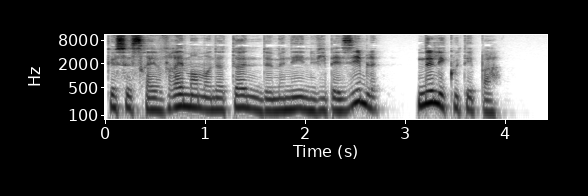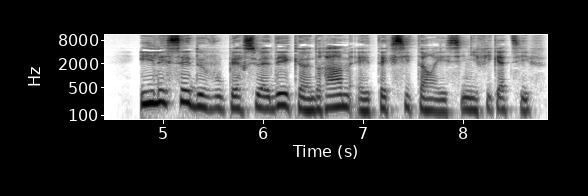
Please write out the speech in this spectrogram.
que ce serait vraiment monotone de mener une vie paisible, ne l'écoutez pas. Il essaie de vous persuader qu'un drame est excitant et significatif.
